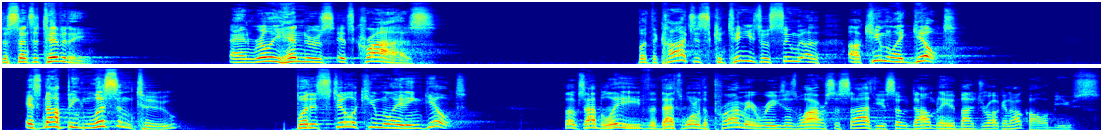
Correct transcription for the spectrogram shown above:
the sensitivity and really hinders its cries. But the conscience continues to assume, uh, accumulate guilt. It's not being listened to, but it's still accumulating guilt. Folks, I believe that that's one of the primary reasons why our society is so dominated by drug and alcohol abuse.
